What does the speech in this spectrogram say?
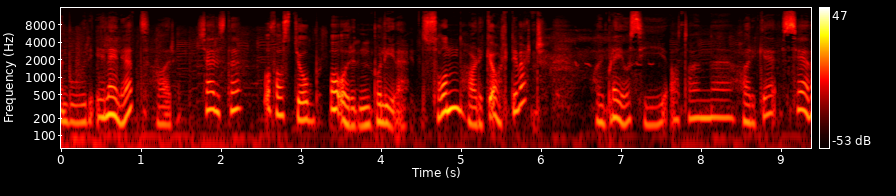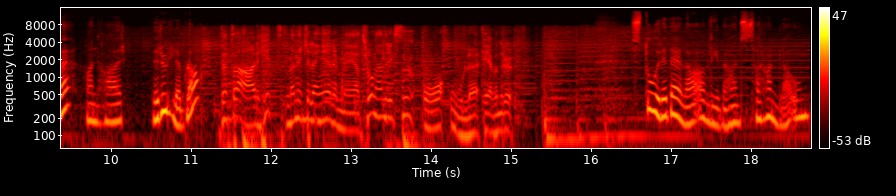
Han bor i leilighet, har kjæreste og fast jobb og orden på livet. Sånn har det ikke alltid vært. Han pleier å si at han eh, har ikke CV, han har rulleblad. Dette er Hit, men ikke lenger, med Trond Henriksen og Ole Evenrud. Store deler av livet hans har handla om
